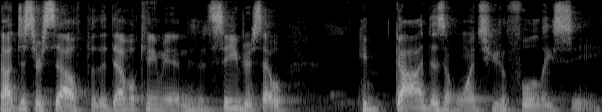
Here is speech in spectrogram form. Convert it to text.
not just herself, but the devil came in and deceived her, said, Well, he, God doesn't want you to fully see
